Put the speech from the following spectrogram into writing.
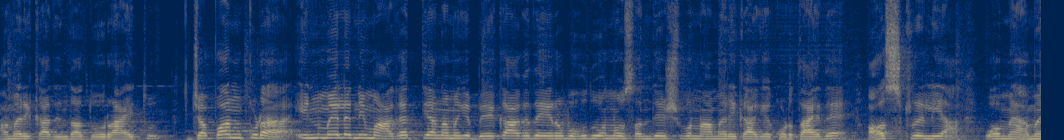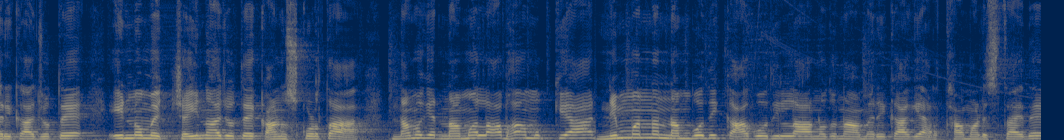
ಅಮೆರಿಕಾದಿಂದ ದೂರ ಆಯಿತು. ಜಪಾನ್ ಕೂಡ ಇನ್ಮೇಲೆ ನಿಮ್ಮ ಅಗತ್ಯ ನಮಗೆ ಬೇಕಾಗದೇ ಇರಬಹುದು ಅನ್ನೋ ಸಂದೇಶವನ್ನು ಅಮೆರಿಕಾಗೆ ಕೊಡ್ತಾ ಇದೆ. ಆಸ್ಟ್ರೇಲಿಯಾ ಒಮ್ಮೆ ಅಮೆರಿಕ ಜೊತೆ, ಇನ್ನೊಮ್ಮೆ ಚೈನಾ ಜೊತೆ ಕಾಣಿಸ್ಕೊಳ್ತಾ ನಮಗೆ ನಮ್ಮ ಲಾಭ ಮುಖ್ಯ, ನಿಮ್ಮನ್ನ ನಂಬೋದಿಕ್ಕೆ ಆಗೋದಿಲ್ಲ ಅನ್ನೋದನ್ನ ಅಮೆರಿಕಾಗೆ ಅರ್ಥ ಮಾಡಿಸ್ತಾ ಇದೆ.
